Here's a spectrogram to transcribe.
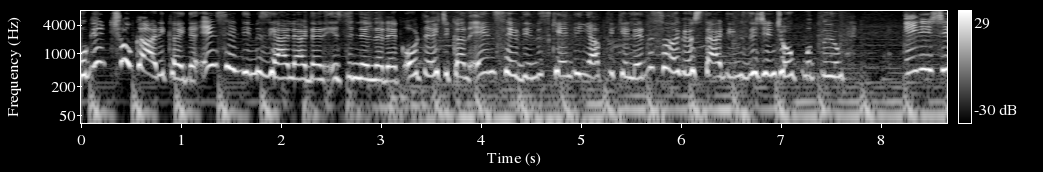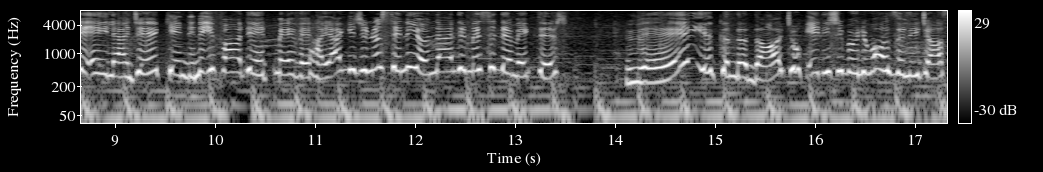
Bugün çok harikaydı. En sevdiğimiz yerlerden esinlenerek ortaya çıkan en sevdiğimiz kendin yap fikirlerini sana gösterdiğimiz için çok mutluyum. En işi eğlence, kendini ifade etme ve hayal gücünün seni yönlendirmesi demektir. Ve yakında daha çok el işi bölümü hazırlayacağız.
